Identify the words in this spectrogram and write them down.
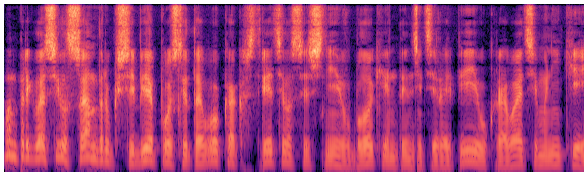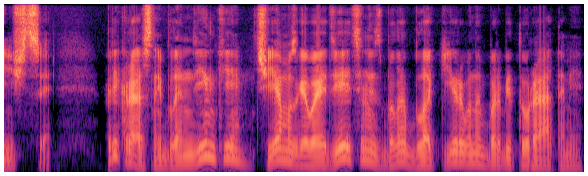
Он пригласил Сандру к себе после того, как встретился с ней в блоке интенсивтерапии у кровати манекенщицы, прекрасной блондинки, чья мозговая деятельность была блокирована барбитуратами,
